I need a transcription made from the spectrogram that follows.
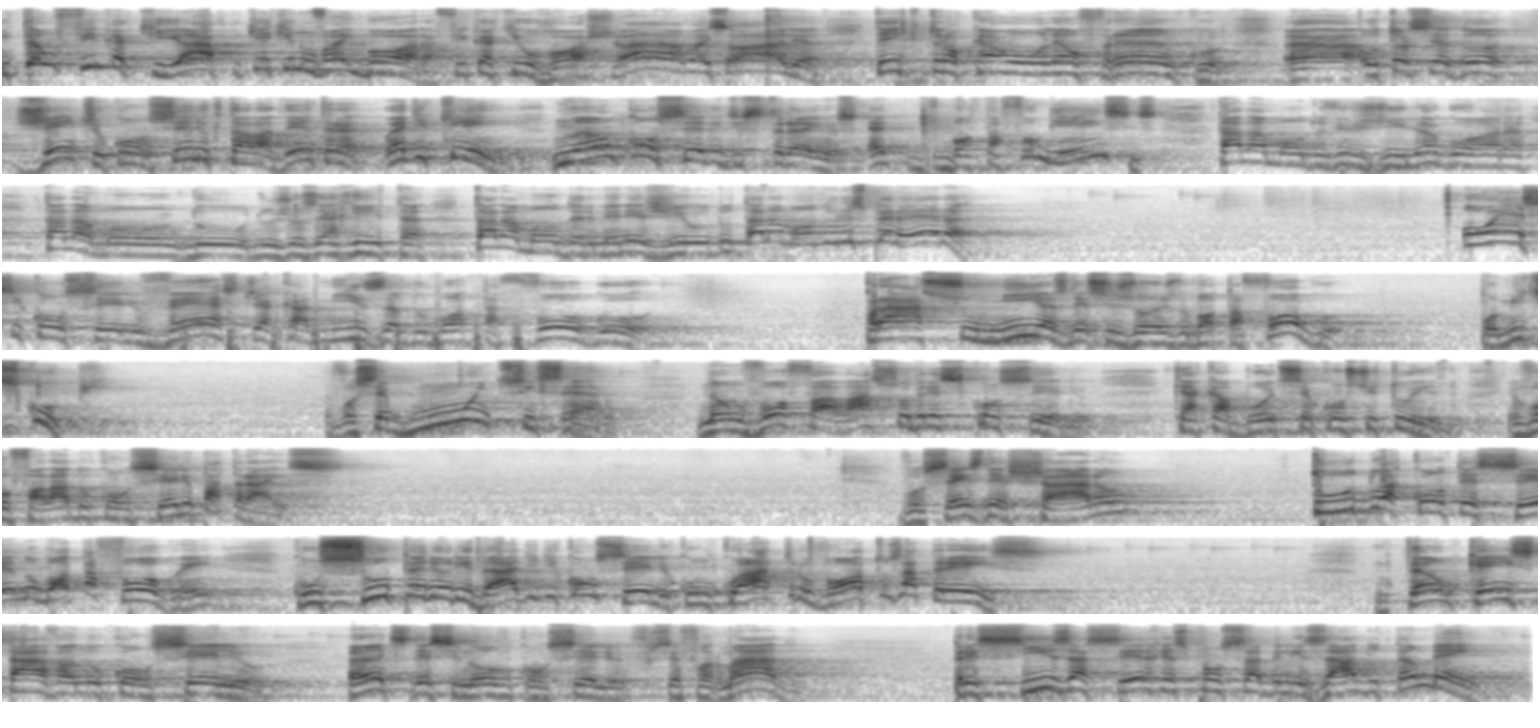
Então fica aqui, ah, por que, que não vai embora? Fica aqui o Rocha, ah, mas olha, tem que trocar o Léo Franco, ah, o torcedor. Gente, o conselho que está lá dentro é, é de quem? Não é um conselho de estranhos, é de botafoguenses. Está na mão do Virgílio agora, está na mão do, do José Rita, está na mão do Hermenegildo, está na mão do Luiz Pereira. Ou esse conselho veste a camisa do Botafogo para assumir as decisões do Botafogo, pô, me desculpe. Eu vou ser muito sincero. Não vou falar sobre esse conselho que acabou de ser constituído. Eu vou falar do conselho para trás. Vocês deixaram tudo acontecer no Botafogo, hein? Com superioridade de conselho, com quatro votos a três. Então, quem estava no conselho antes desse novo conselho ser formado, precisa ser responsabilizado também.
